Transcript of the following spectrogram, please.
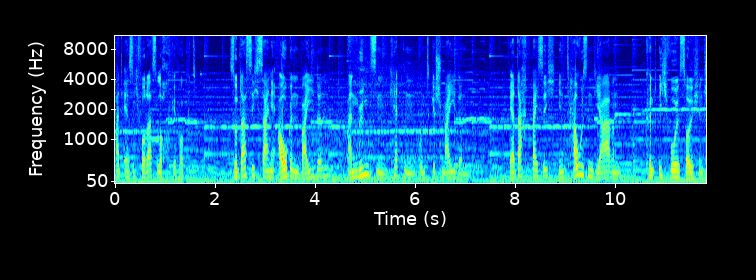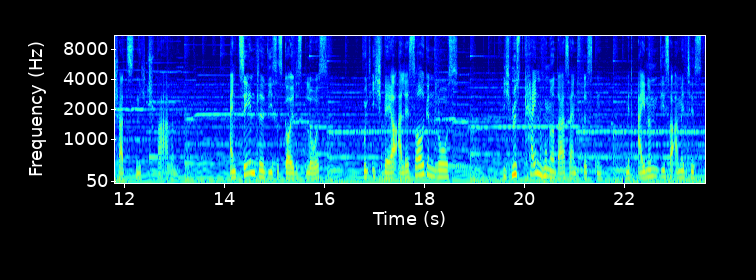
hat er sich vor das Loch gehockt, so dass sich seine Augen weiden an Münzen, Ketten und Geschmeiden. Er dacht bei sich, in tausend Jahren könnt ich wohl solchen Schatz nicht sparen. Ein Zehntel dieses Goldes bloß, und ich wär alle sorgenlos. Ich müsst kein Hungerdasein fristen mit einem dieser Amethysten.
